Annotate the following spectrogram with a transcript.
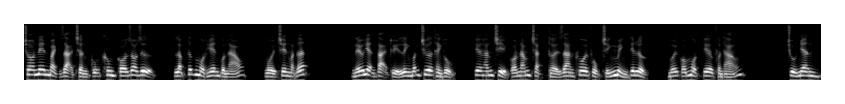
Cho nên Bạch Dạ Trần cũng không có do dự, lập tức một hiên quần áo, ngồi trên mặt đất. Nếu hiện tại Thủy Linh vẫn chưa thành thục, kia hắn chỉ có nắm chặt thời gian khôi phục chính mình tiên lực, mới có một tia phần thắng. Chủ nhân,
